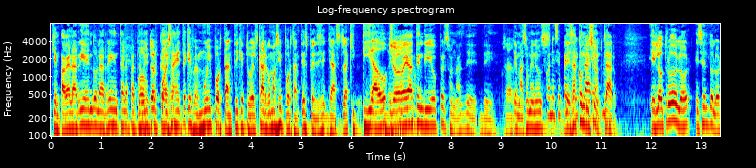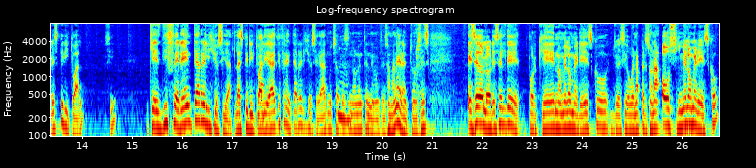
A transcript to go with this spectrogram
quién paga el arriendo, la renta, el apartamento. Doctor, el o carro. esa gente que fue muy importante y que tuvo el cargo más importante y después dice, ya estoy aquí tirado. en Yo he cama". atendido personas de, de, O sea, de más o menos con ese de esa condición, claro. claro. El otro dolor es el dolor espiritual, ¿sí? que es diferente a religiosidad. La espiritualidad es diferente a religiosidad, muchas veces no lo entendemos de esa manera. Entonces, ese dolor es el de por qué no me lo merezco, yo he sido buena persona, o sí me lo merezco,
